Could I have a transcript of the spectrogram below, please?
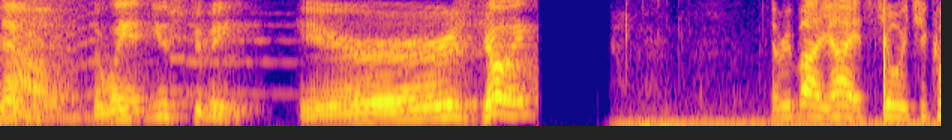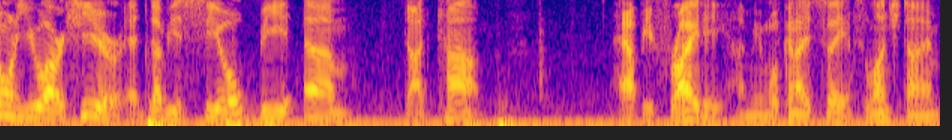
And now, the way it used to be. Here's Joey. Everybody, hi, it's Joey Ciccone. You are here at WCOBM.com. Happy Friday. I mean, what can I say? It's lunchtime.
